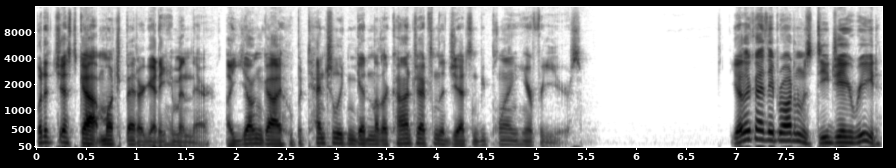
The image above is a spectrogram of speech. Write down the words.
but it just got much better getting him in there. A young guy who potentially can get another contract from the Jets and be playing here for years. The other guy they brought in was DJ Reed.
